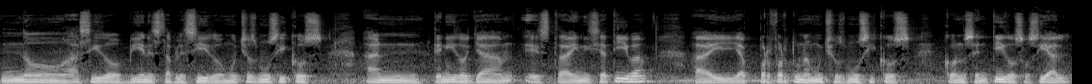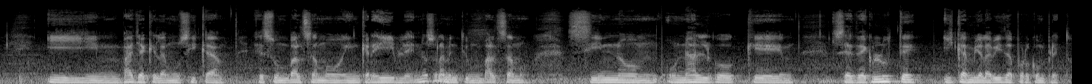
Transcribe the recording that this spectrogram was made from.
no ha sido bien establecido. Muchos músicos han tenido ya esta iniciativa. Hay, por fortuna, muchos músicos con sentido social y vaya que la música es un bálsamo increíble. No solamente un bálsamo, sino un algo que se deglute y cambia la vida por completo.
